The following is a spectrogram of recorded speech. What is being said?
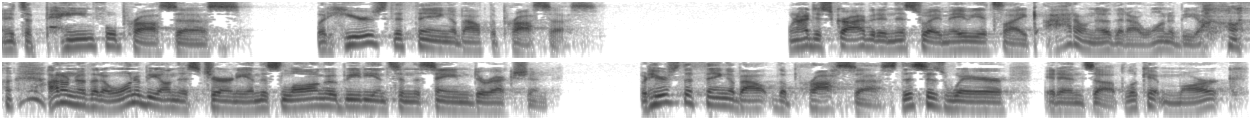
And it's a painful process. But here's the thing about the process when I describe it in this way, maybe it's like, I don't know that I want to be on, I don't know that I want to be on this journey and this long obedience in the same direction. But here's the thing about the process. This is where it ends up. Look at Mark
